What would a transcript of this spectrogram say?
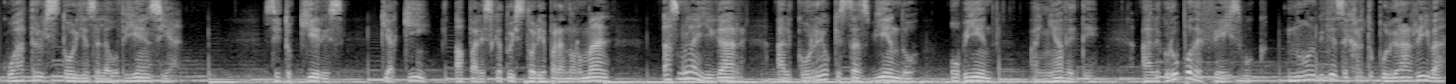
cuatro historias de la audiencia. Si tú quieres que aquí aparezca tu historia paranormal, házmela llegar al correo que estás viendo o bien añádete al grupo de Facebook. No olvides dejar tu pulgar arriba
